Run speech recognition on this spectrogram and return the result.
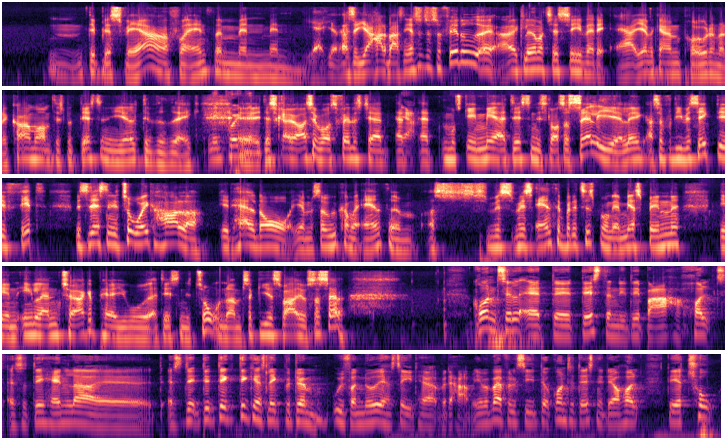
mm, det bliver sværere for Anthem, men, men ja, jeg, altså, jeg har det bare sådan, jeg synes, det så fedt ud, og jeg, glæder mig til at se, hvad det er. Jeg vil gerne prøve det, når det kommer. Om det slår Destiny ihjel, det ved jeg ikke. Min pointe- Øh, det skrev jeg også i vores fælles chat, at, Ja. ja. at måske mere af Destiny slår sig selv ihjel, ikke? Altså, fordi hvis ikke det er fedt, hvis Destiny 2 ikke holder et halvt år, jamen så udkommer Anthem, og hvis, hvis Anthem på det tidspunkt er mere spændende end en eller anden tørkeperiode af Destiny 2, nå, men så giver svaret jo sig selv. Grunden til, at uh, Destiny det bare har holdt, altså det handler, uh, altså det, det, det, det kan jeg slet ikke bedømme, ud fra noget, jeg har set her, hvad det har. Men jeg vil i hvert fald sige, at grunden til, at Destiny det har holdt, det er to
